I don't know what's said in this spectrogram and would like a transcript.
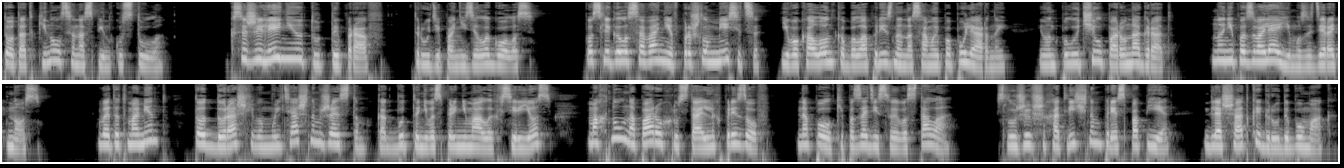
тот откинулся на спинку стула. «К сожалению, тут ты прав», – Труди понизила голос. После голосования в прошлом месяце его колонка была признана самой популярной, и он получил пару наград, но не позволяй ему задирать нос. В этот момент тот дурашливым мультяшным жестом, как будто не воспринимал их всерьез, махнул на пару хрустальных призов на полке позади своего стола служивших отличным пресс-папье для шаткой груды бумаг.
